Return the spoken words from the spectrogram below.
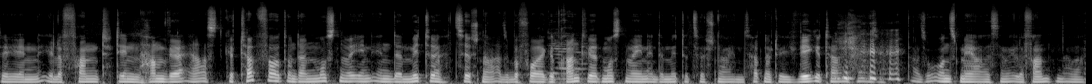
den Elefant, den haben wir erst getöpfert und dann mussten wir ihn in der Mitte zerschneiden. Also bevor er gebrannt wird, mussten wir ihn in der Mitte zerschneiden. Das hat natürlich wehgetan, also, also uns mehr als dem Elefanten, aber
